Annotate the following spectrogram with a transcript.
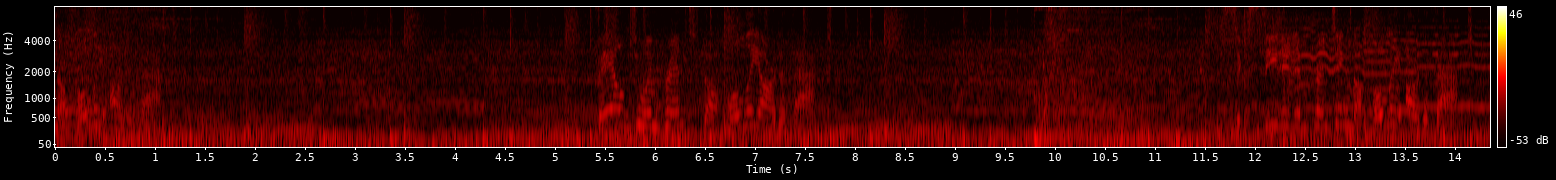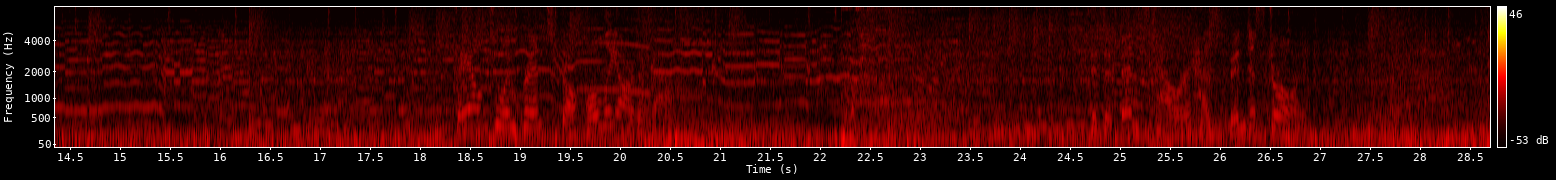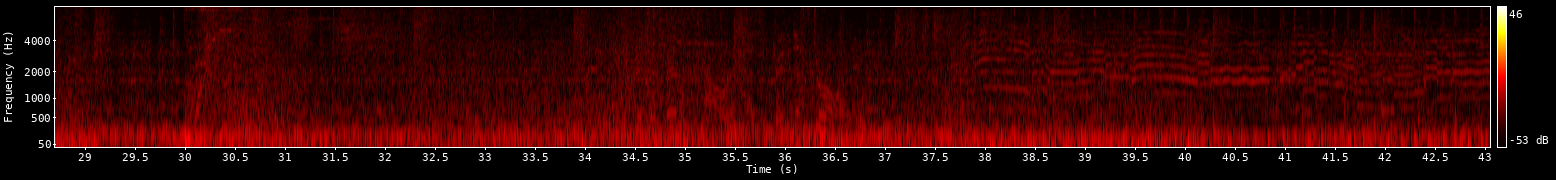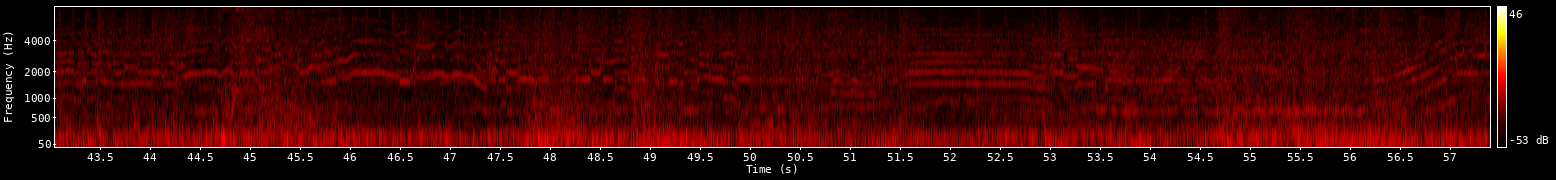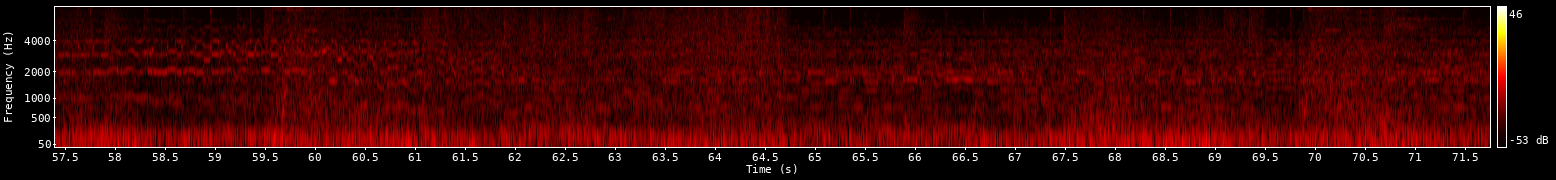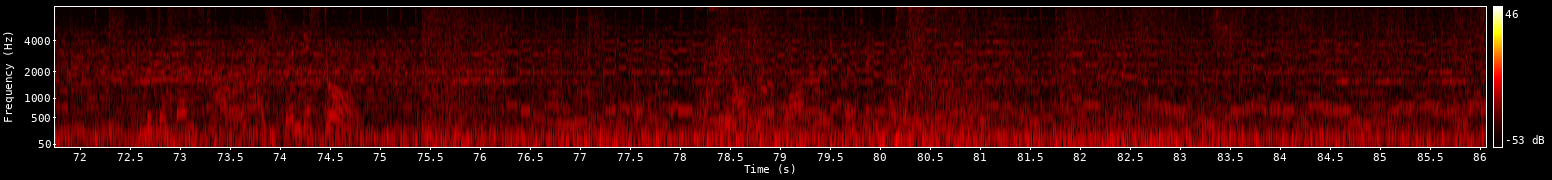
The holy artifact. Failed to imprint the holy artifact. Succeeded in printing the holy artifact. Failed to imprint the holy artifact. The defense tower has been destroyed. Thank you.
